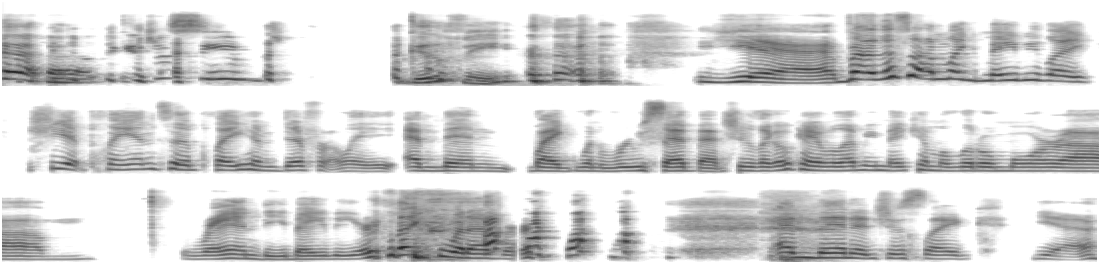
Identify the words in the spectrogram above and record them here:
yeah, it just seemed goofy. Yeah, but that's what I'm like. Maybe like she had planned to play him differently, and then like when Rue said that, she was like, "Okay, well, let me make him a little more um Randy, baby, or like whatever." and then it just like, yeah,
